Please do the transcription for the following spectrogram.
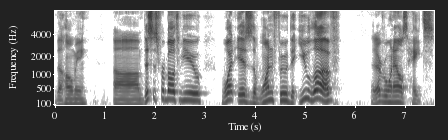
the homie. Um, this is for both of you. What is the one food that you love that everyone else hates?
